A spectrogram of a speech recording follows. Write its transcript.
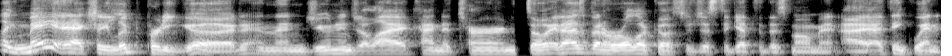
Like May actually looked pretty good, and then June and July it kind of turned. So it has been a roller coaster just to get to this moment. I, I think when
